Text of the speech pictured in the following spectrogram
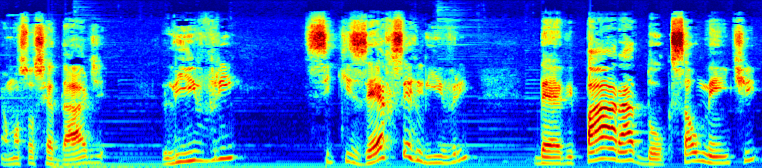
é uma sociedade livre, se quiser ser livre, deve paradoxalmente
